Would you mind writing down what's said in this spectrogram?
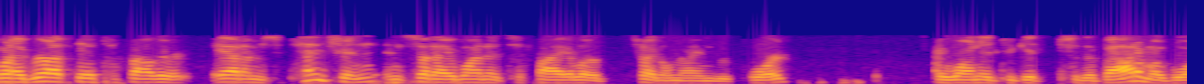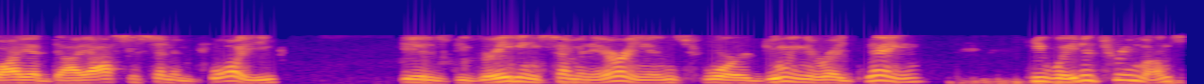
When I brought that to Father Adams' attention and said I wanted to file a Title IX report, I wanted to get to the bottom of why a diocesan employee is degrading seminarians for doing the right thing. He waited three months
